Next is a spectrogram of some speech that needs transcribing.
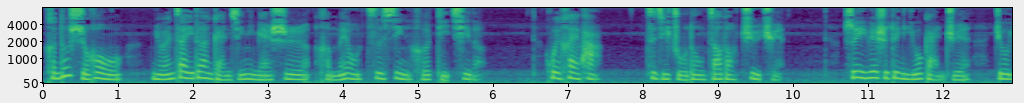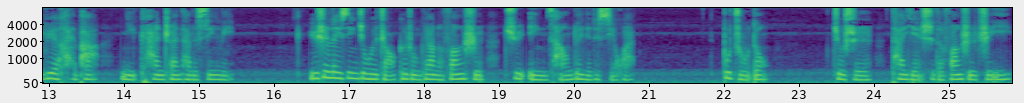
很多时候，女人在一段感情里面是很没有自信和底气的，会害怕自己主动遭到拒绝。所以，越是对你有感觉，就越害怕你看穿他的心理，于是内心就会找各种各样的方式去隐藏对你的喜欢。不主动，就是他掩饰的方式之一。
